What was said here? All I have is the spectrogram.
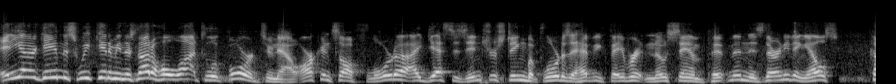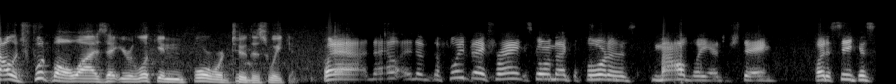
any other game this weekend? I mean, there's not a whole lot to look forward to now. Arkansas, Florida, I guess, is interesting, but Florida's a heavy favorite and no Sam Pittman. Is there anything else college football wise that you're looking forward to this weekend? Well, the, the, the Feleipe Franks going back to Florida is mildly interesting, but to see because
